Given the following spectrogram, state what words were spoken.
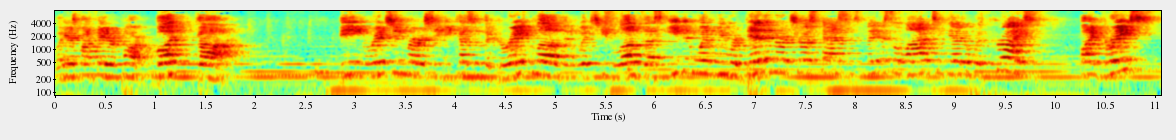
But here's my favorite part. But God, being rich in mercy because of the great love in which He loved us, even when we were dead in our trespasses, made us alive together with Christ. By grace,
